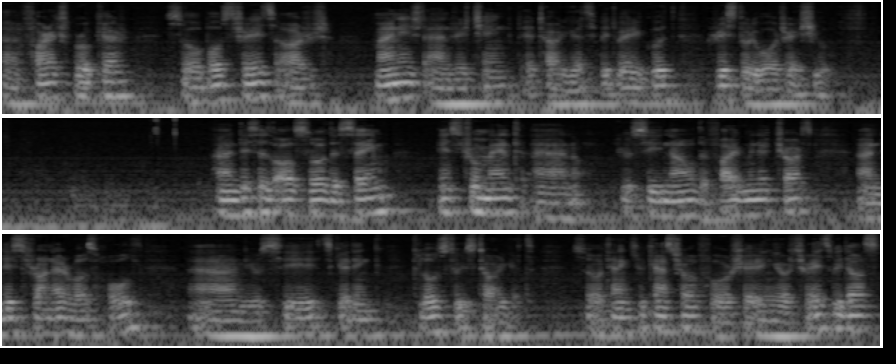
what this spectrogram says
a Forex broker. So both trades are managed and reaching the target with very good risk to reward ratio. And this is also the same instrument and you see now the five minute charts and this runner was hold and you see it's getting close to its target. So thank you Castro for sharing your trades with us.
